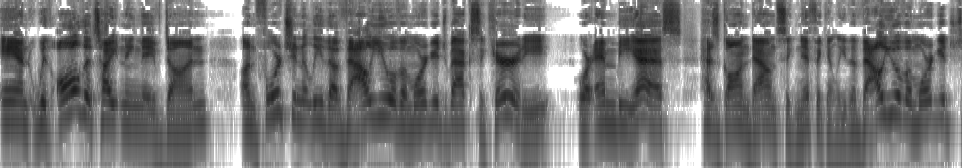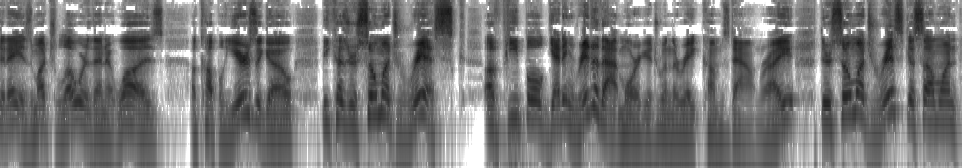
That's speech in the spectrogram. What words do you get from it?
And with all the tightening they've done, unfortunately, the value of a mortgage backed security or MBS has gone down significantly. The value of a mortgage today is much lower than it was a couple years ago because there's so much risk of people getting rid of that mortgage when the rate comes down, right? There's so much risk of someone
